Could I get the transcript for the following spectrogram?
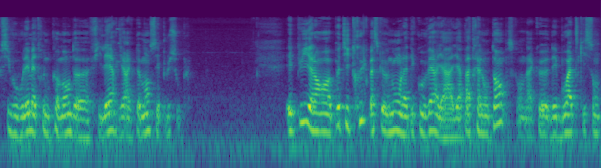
Si vous voulez mettre une commande euh, filaire directement, c'est plus souple. Et puis, alors, petit truc, parce que nous, on l'a découvert il n'y a, pas très longtemps, parce qu'on n'a que des boîtes qui sont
